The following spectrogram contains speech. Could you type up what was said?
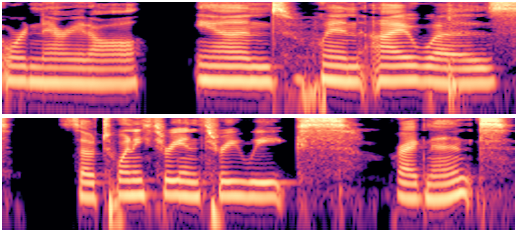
ordinary at all. And when I was, so 23 and three weeks pregnant,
